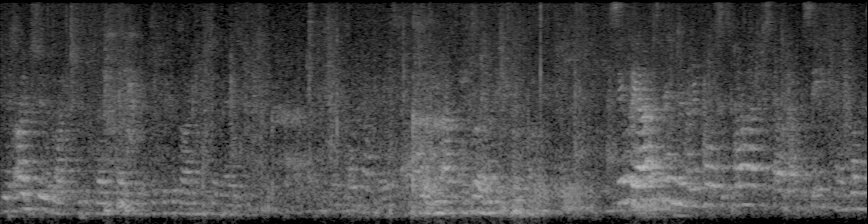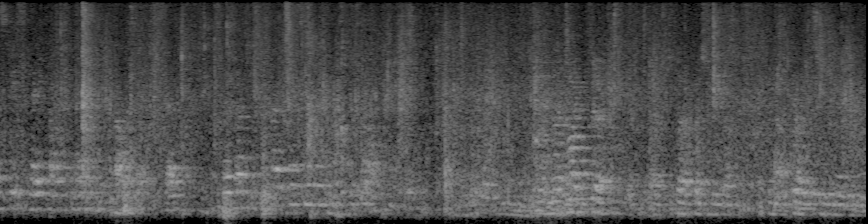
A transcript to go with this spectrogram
Yes, I too would like to declare a personal because I'm also a Simply, I was named the report as well. I just found out this evening on this piece of paper. I was named in the report. So, I suppose I should declare a personal interest as well. And I'd like to uh, declare a personal interest in that approach to the report.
